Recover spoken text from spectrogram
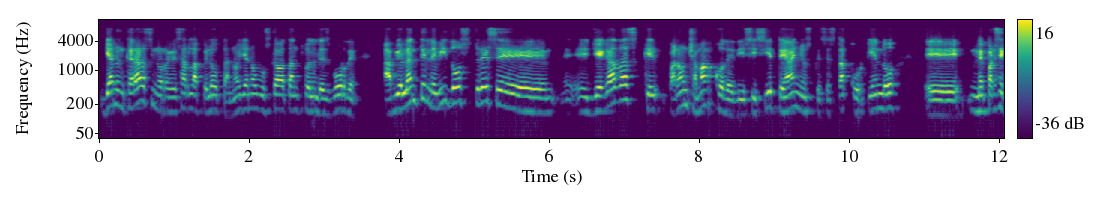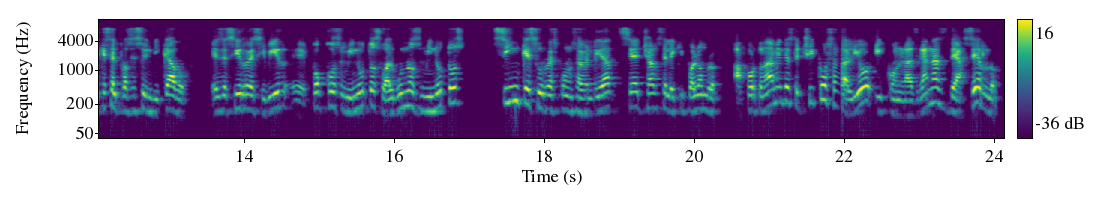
ya no encarar, sino regresar la pelota, ¿no? Ya no buscaba tanto el desborde. A Violante le vi dos, tres eh, eh, llegadas que para un chamaco de 17 años que se está curtiendo, eh, me parece que es el proceso indicado, es decir, recibir pocos minutos o algunos minutos sin que su responsabilidad sea echarse el equipo al hombro. Afortunadamente este chico salió y con las ganas de hacerlo.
